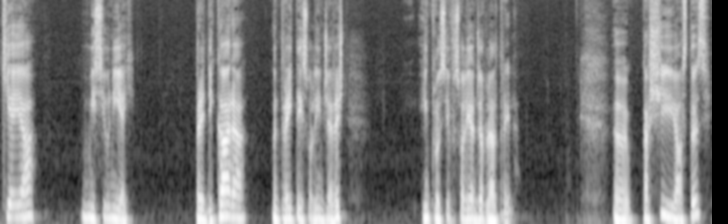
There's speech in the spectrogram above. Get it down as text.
cheia misiunii ei. Predicarea întreitei solii îngerești, inclusiv solii îngerului al treilea. Uh, ca și astăzi,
